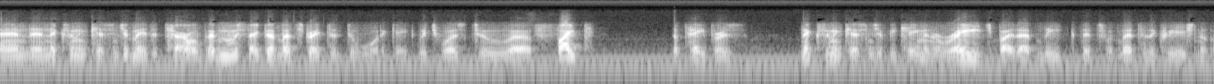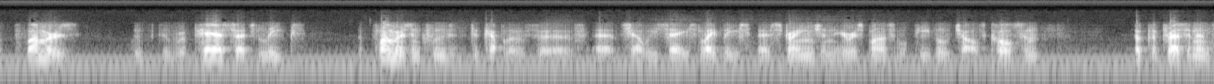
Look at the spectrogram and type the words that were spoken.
And uh, Nixon and Kissinger made the terrible mistake that led straight to, to Watergate, which was to uh, fight the papers. Nixon and Kissinger became enraged by that leak. That's what led to the creation of the plumbers to, to repair such leaks plumbers included a couple of, uh, uh, shall we say, slightly uh, strange and irresponsible people. Charles Colson took the president's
